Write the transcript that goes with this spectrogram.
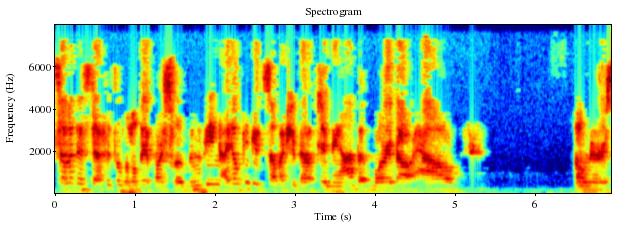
some of this stuff is a little bit more slow moving. I don't think it's so much about demand, but more about how owners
